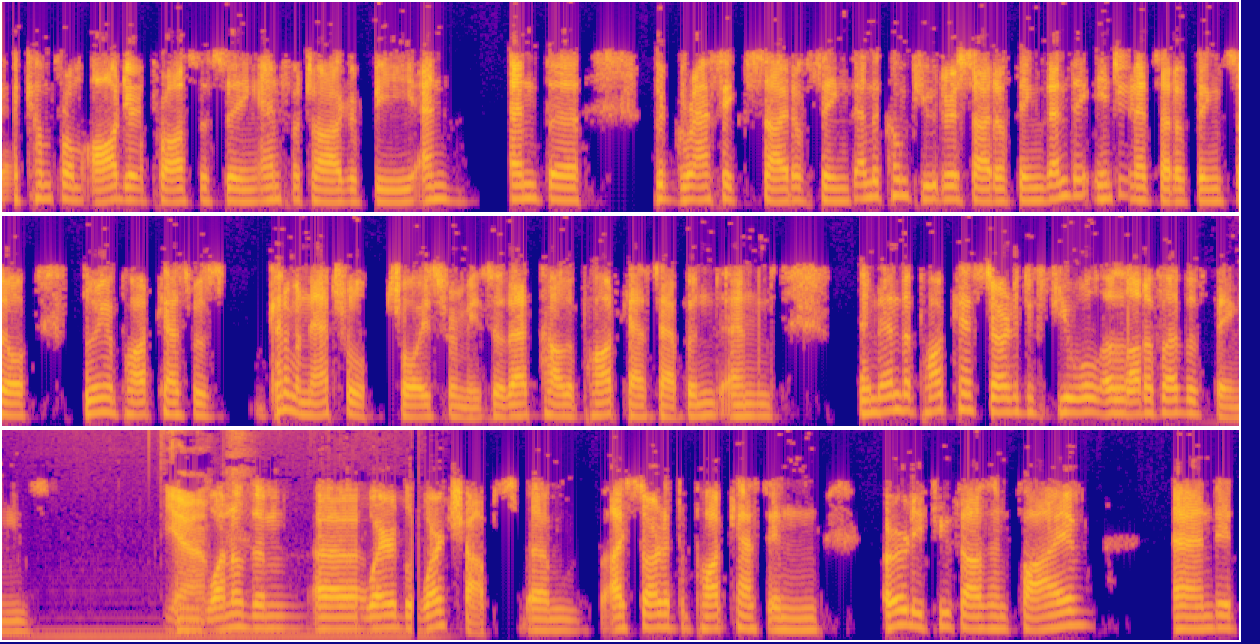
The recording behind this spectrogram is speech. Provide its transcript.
I come from audio processing and photography and and the the graphics side of things and the computer side of things and the internet side of things. So doing a podcast was kind of a natural choice for me. So that's how the podcast happened, and and then the podcast started to fuel a lot of other things. Yeah. And one of them uh, were the workshops. Um, I started the podcast in early 2005, and it's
